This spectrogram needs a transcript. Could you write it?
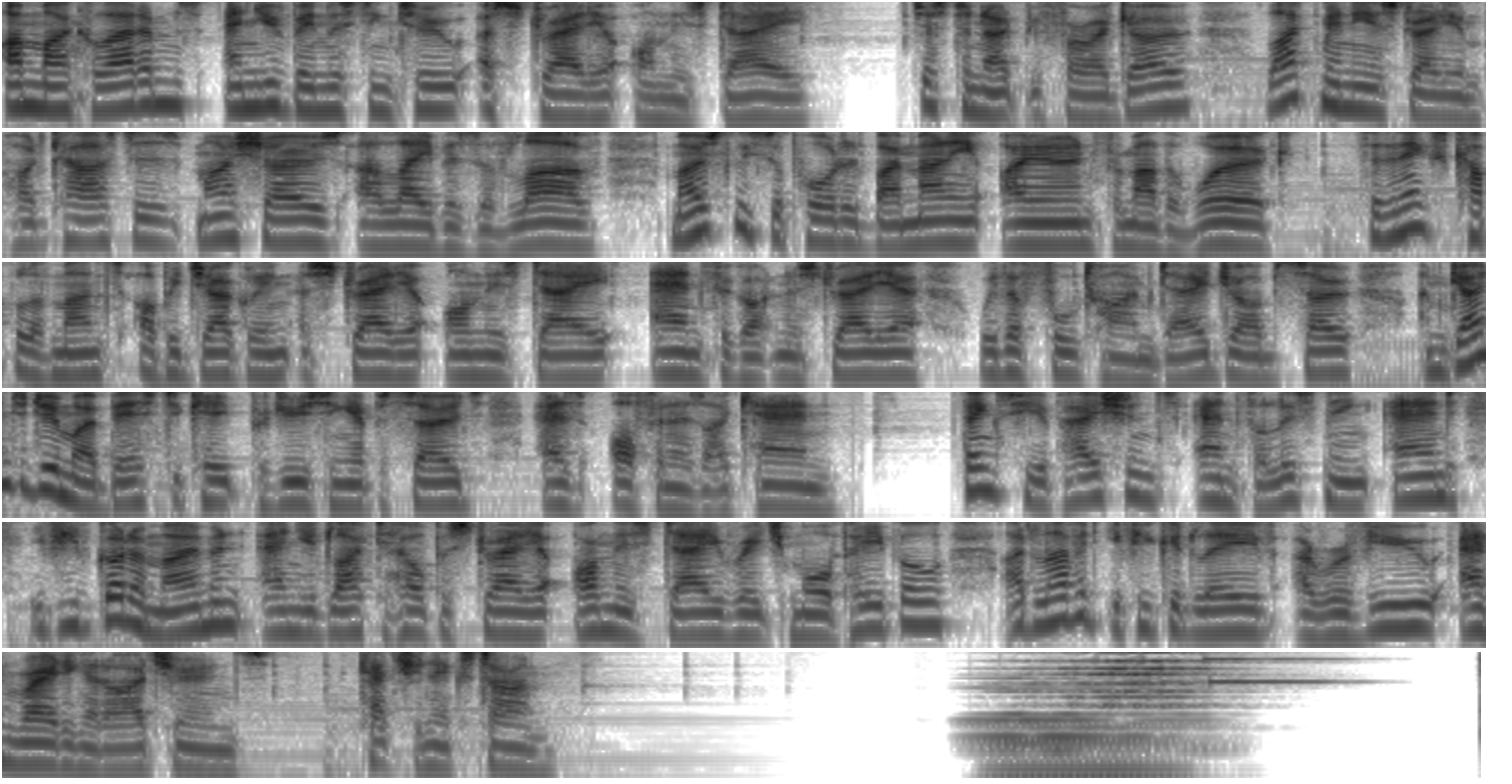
I'm Michael Adams, and you've been listening to Australia on This Day. Just a note before I go like many Australian podcasters, my shows are labours of love, mostly supported by money I earn from other work. For the next couple of months, I'll be juggling Australia on this day and Forgotten Australia with a full time day job, so I'm going to do my best to keep producing episodes as often as I can. Thanks for your patience and for listening. And if you've got a moment and you'd like to help Australia on this day reach more people, I'd love it if you could leave a review and rating at iTunes. Catch you next time.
